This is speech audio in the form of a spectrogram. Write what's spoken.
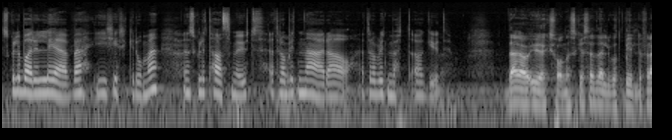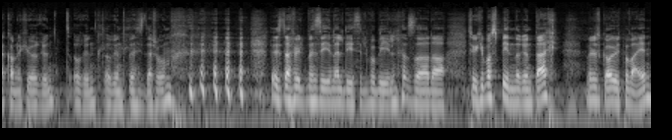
skulle bare leve i kirkerommet, men skulle tas med ut etter å ha mm. blitt næra og etter å ha blitt møtt av Gud Der er jo UX Håneskrysset et veldig godt bilde, for der kan du kjøre rundt og rundt og rundt bensinstasjonen. Hvis du har fylt bensin eller diesel på bilen, så da skal du ikke bare spinne rundt der, men du skal ut på veien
